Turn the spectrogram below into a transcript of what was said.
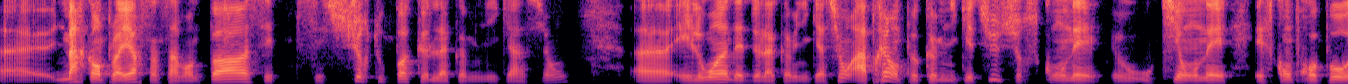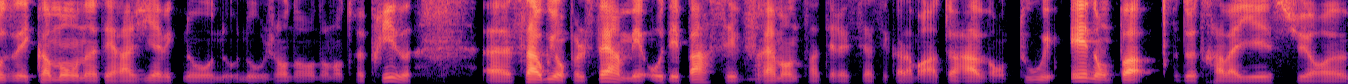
une marque employeur, ça ne s'invente pas, c'est surtout pas que de la communication, et loin d'être de la communication. Après, on peut communiquer dessus sur ce qu'on est ou qui on est et ce qu'on propose et comment on interagit avec nos gens dans l'entreprise. Ça oui, on peut le faire, mais au départ, c'est vraiment de s'intéresser à ses collaborateurs avant tout et non pas de travailler sur,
